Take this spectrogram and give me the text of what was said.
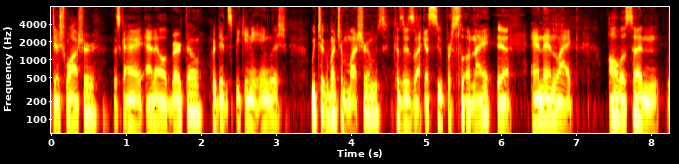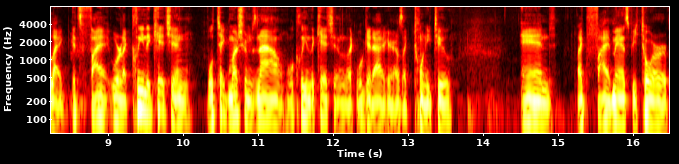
dishwasher, this guy Ed Alberto, who didn't speak any English, we took a bunch of mushrooms because it was like a super slow night. Yeah. And then like all of a sudden, like it's five. We're like clean the kitchen. We'll take mushrooms now. We'll clean the kitchen. Like we'll get out of here. I was like 22 and like five minutes before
